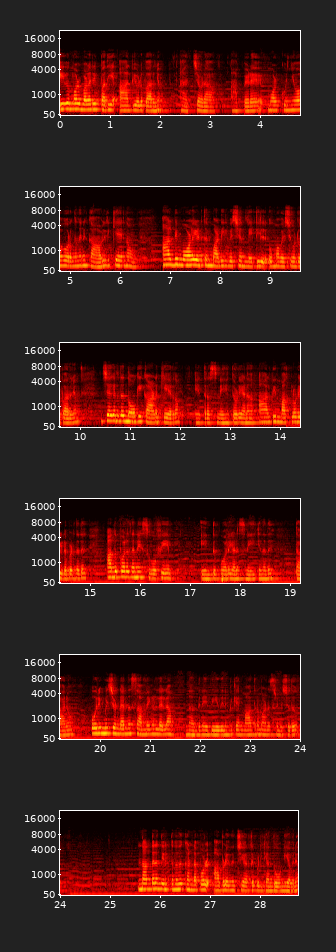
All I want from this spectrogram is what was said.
ഇവ മോൾ വളരെ പതിയെ ആൽബിയോട് പറഞ്ഞു അച്ചോടാ അപ്പയുടെ മോൾ കുഞ്ഞുമാവ് ഉറങ്ങുന്നതിന് കാവലിരിക്കുകയായിരുന്നോ? ആൽബി മോളെ എടുത്ത് മടിയിൽ വെച്ച് നെറ്റിയിൽ ഉമ്മ വെച്ചുകൊണ്ട് പറഞ്ഞു ജഗനത് നോക്കി കാണുകയായിരുന്നു. എത്ര സ്നേഹത്തോടെയാണ് ആൽബി മക്കളോട് ഇടപെടുന്നത്. അതുപോലെ തന്നെ സോഫിയയും എന്തുപോലെയാണ് സ്നേഹിക്കുന്നത്. താനോ ഒരുമിച്ചുണ്ടായിരുന്ന സമയങ്ങളിലെല്ലാം നന്ദനെ വേദനിപ്പിക്കാൻ മാത്രമാണ് ശ്രമിച്ചത്. നന്ദന നിൽക്കുന്നത് കണ്ടപ്പോൾ അവളെ ഒന്ന് ചേർത്ത് പിടിക്കാൻ തോന്നി അവന്.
